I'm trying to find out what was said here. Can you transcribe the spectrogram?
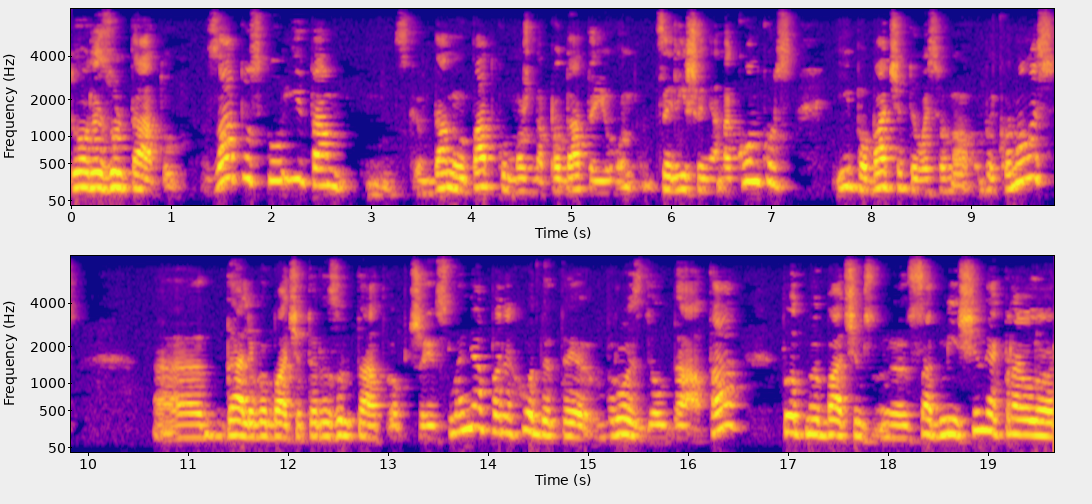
до результату запуску, і там в даному випадку можна подати його це рішення на конкурс і побачити, ось воно виконалось. Е, Далі ви бачите результат обчислення. Переходите в розділ Data. Тут ми бачимо е, Submission, як правило,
